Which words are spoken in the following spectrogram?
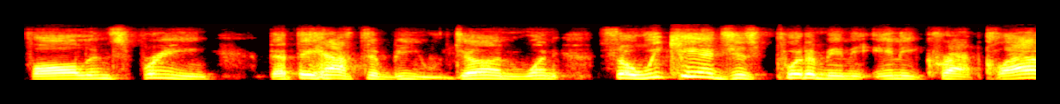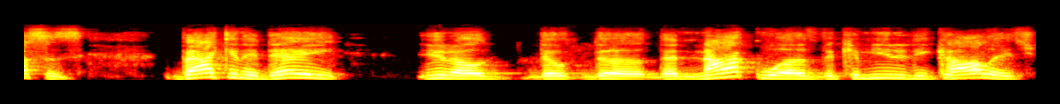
fall and spring, that they have to be done one. So we can't just put them in any crap classes. Back in the day, you know, the the the knock was the community college.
